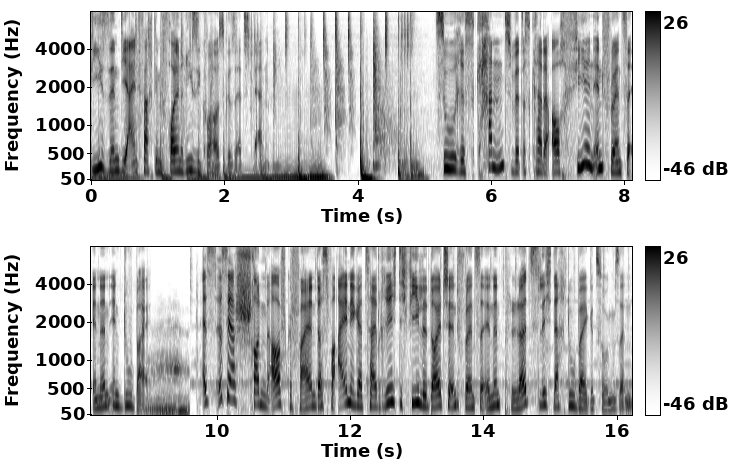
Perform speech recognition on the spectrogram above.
die sind, die einfach dem vollen Risiko ausgesetzt werden. Zu riskant wird es gerade auch vielen InfluencerInnen in Dubai. Es ist ja schon aufgefallen, dass vor einiger Zeit richtig viele deutsche InfluencerInnen plötzlich nach Dubai gezogen sind.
